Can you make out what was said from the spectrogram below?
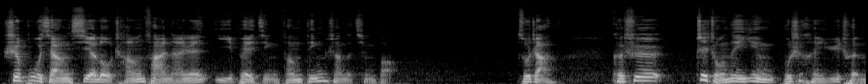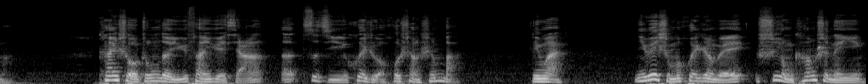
是不想泄露长发男人已被警方盯上的情报。组长，可是这种内应不是很愚蠢吗？看守中的鱼贩月霞，呃，自己会惹祸上身吧？另外，你为什么会认为施永康是内应？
